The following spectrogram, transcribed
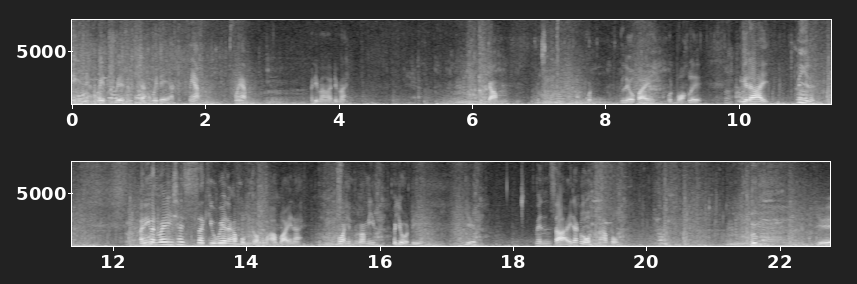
นี่เนี่ยเวทเวทน้ำแข็งเอาไปแดกแมบแมบมาดิมามาดิมา กำกดเร็วไปกดบล็อกเลยนี่ได้ นี่เลยอันนี้มันไม่ใช่สกิลเวทนะครับผมแต่ว่าผมอัพไว้นะเพราะว่าเห็นมันก็มีประโยชน์ดีเย่เป็นสายนักรบนะครับผมบึ้มเย้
